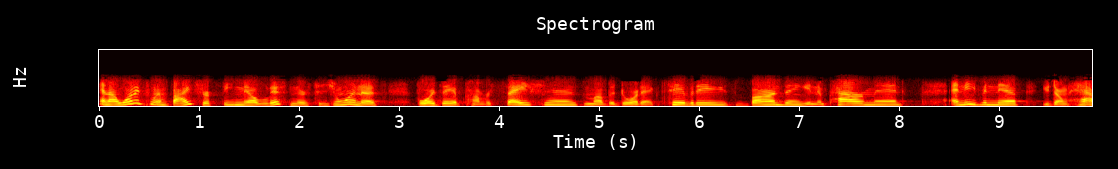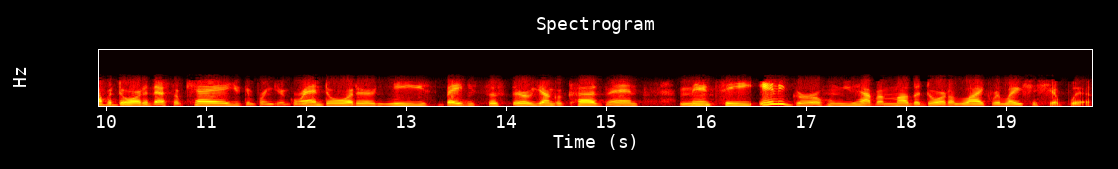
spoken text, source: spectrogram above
And I wanted to invite your female listeners to join us for a day of conversations, mother daughter activities, bonding, and empowerment. And even if you don't have a daughter, that's okay. You can bring your granddaughter, niece, baby sister, younger cousin, mentee, any girl whom you have a mother daughter like relationship with.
